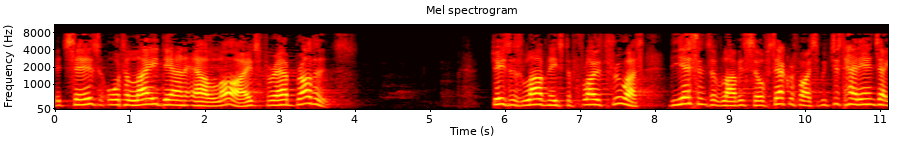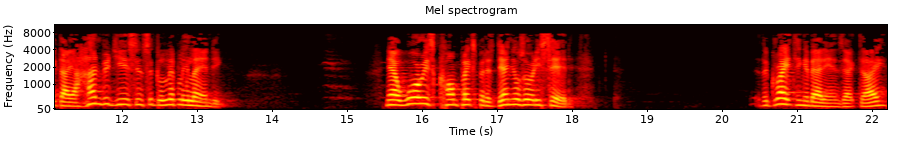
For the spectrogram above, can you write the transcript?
it says, ought to lay down our lives for our brothers. Jesus' love needs to flow through us. The essence of love is self sacrifice. We've just had Anzac Day, 100 years since the Gallipoli landing. Now, war is complex, but as Daniel's already said, the great thing about Anzac Day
